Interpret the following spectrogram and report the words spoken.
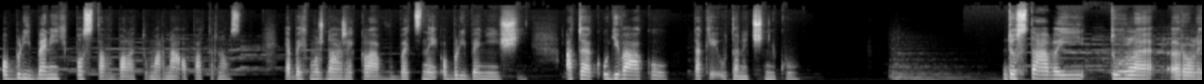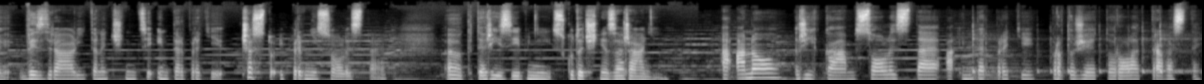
oblíbených postav baletu Marná opatrnost. Já bych možná řekla vůbec nejoblíbenější. A to jak u diváků, tak i u tanečníků. Dostávají tuhle roli vyzrálí tanečníci, interpreti, často i první solisté, eh, kteří si ní skutečně zařádí. A ano, říkám solisté a interpreti, protože je to role travesty.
